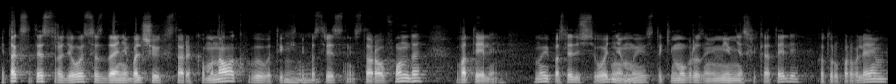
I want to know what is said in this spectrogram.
И так, соответственно, родилось создание больших старых коммуналок, вывод их угу. непосредственно из старого фонда в отели. Ну и последующий сегодня мы с таким образом имеем несколько отелей, которые управляем,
